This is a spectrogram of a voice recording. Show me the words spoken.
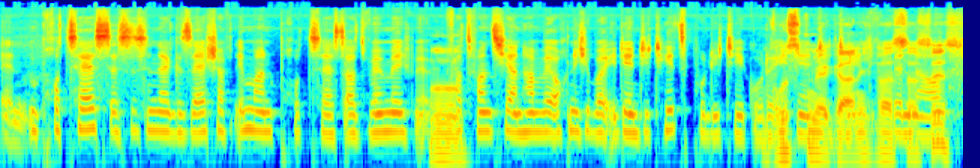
ein, ein Prozess, es ist in der Gesellschaft immer ein Prozess. Also wenn wir, vor 20 Jahren haben wir auch nicht über Identitätspolitik oder. Wussten wir Identität. gar nicht, was das ist.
